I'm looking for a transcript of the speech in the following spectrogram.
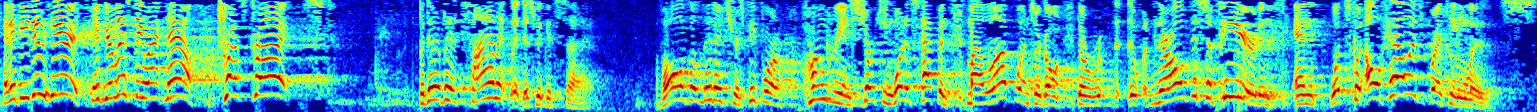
And if you do hear it, if you're listening right now, trust Christ. But there'll be a silent witness, we could say. Of all the literatures, people are hungry and searching. What has happened? My loved ones are gone. They're, they're all disappeared. And, and what's going Oh, hell is breaking loose.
